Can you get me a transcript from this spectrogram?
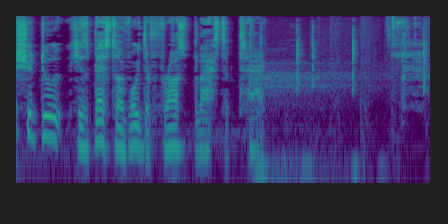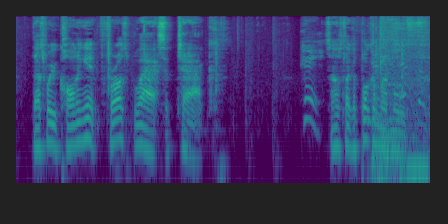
should do his best to avoid the frost blast attack. That's what you're calling it? Frost blast attack. Hey, Sounds like a Pokemon move.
